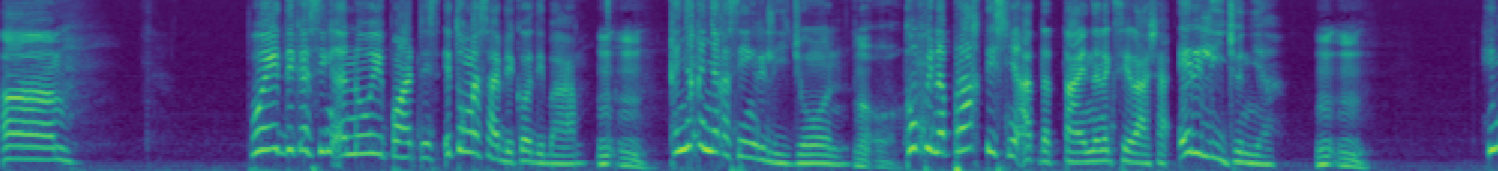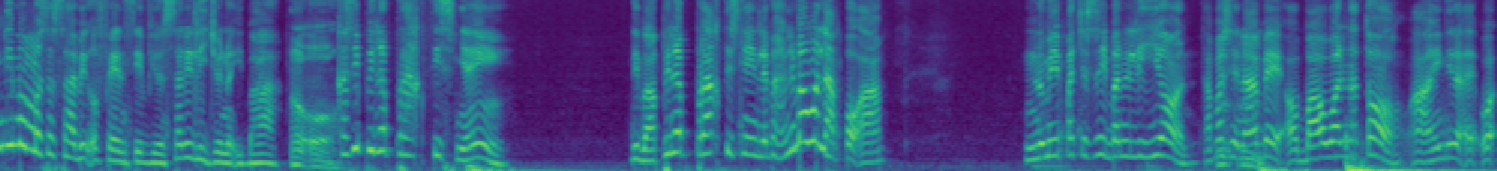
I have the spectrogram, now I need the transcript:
Um, pwede kasing ano eh, partners. Ito nga sabi ko, di ba? Kanya-kanya kasi yung religion. Oo. Kung pinapractice niya at that time na nagsira siya, eh religion niya. Mm-mm. Hindi mo masasabing offensive yun sa religion na iba. Oo. Kasi pinapractice niya eh. 'Di ba? Pinapractice niya yung Halimbawa lang po ah, lumipat siya sa ibang relihiyon. Tapos sinabi, oh, bawal na to. Ah, hindi na, wag,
